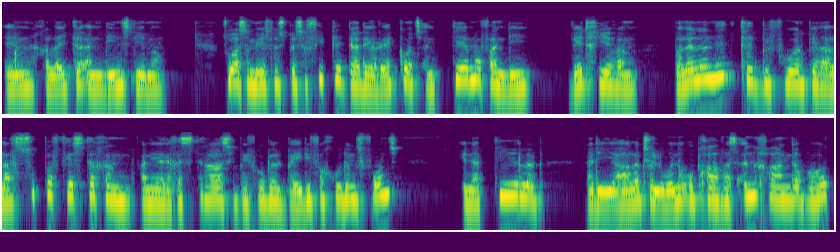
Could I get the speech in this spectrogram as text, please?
en gelyke indiensneming. So as 'n mens nou spesifiek kyk dat die rekords in terme van die wetgewing wil hulle net kyk byvoorbeeld hulle soek bevestiging van die registrasie byvoorbeeld by die vergoedingsfonds en natuurlik dat die jaarlikse loone opgawes ingehandel word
